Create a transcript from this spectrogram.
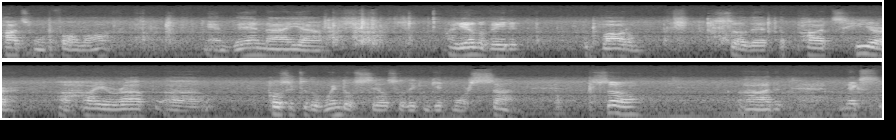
pots won't fall off. And then I, uh, I elevated the bottom so that the pots here are higher up, uh, closer to the windowsill so they can get more sun. So, uh, the next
